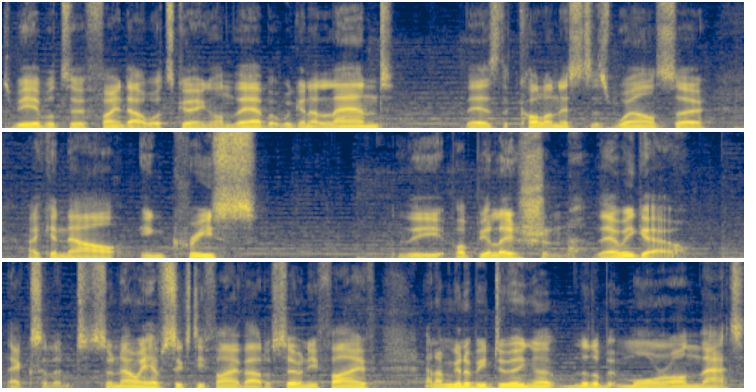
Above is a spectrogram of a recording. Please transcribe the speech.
to be able to find out what's going on there. But we're going to land there's the colonists as well, so I can now increase the population. There we go. Excellent. So now we have 65 out of 75, and I'm going to be doing a little bit more on that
